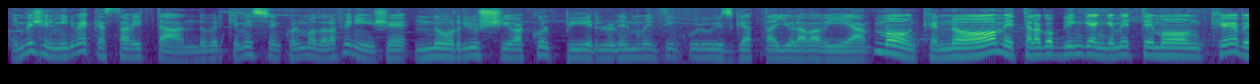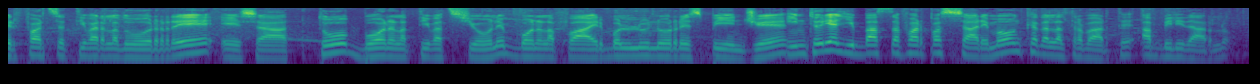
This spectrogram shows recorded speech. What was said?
Invece il mini pekka stava hittando perché messa in quel modo la fenice non riusciva a colpirlo nel momento in cui lui sgattaiolava via. Monk no, mette la Goblin Gang, mette Monk per farsi attivare la torre, esatto, buona l'attivazione, buona la fireball, lui non respinge. In teoria gli basta far passare Monk dall'altra parte, abilitarlo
